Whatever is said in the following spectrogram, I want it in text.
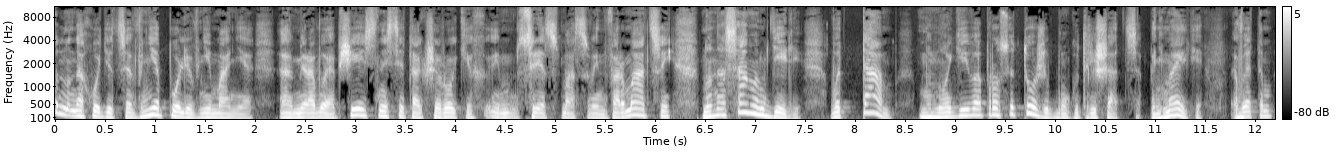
он находится вне поля внимания э, мировой общественности, так широких им средств массовой информации. Но на самом деле вот там многие вопросы тоже могут решаться. Понимаете? В этом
